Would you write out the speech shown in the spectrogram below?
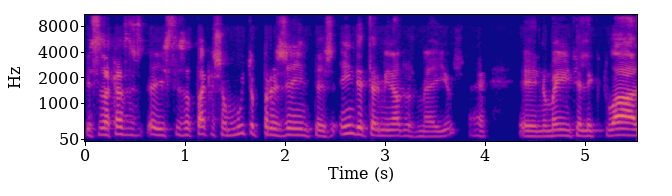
estes, ataques, estes ataques são muito presentes em determinados meios, né? no meio intelectual,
